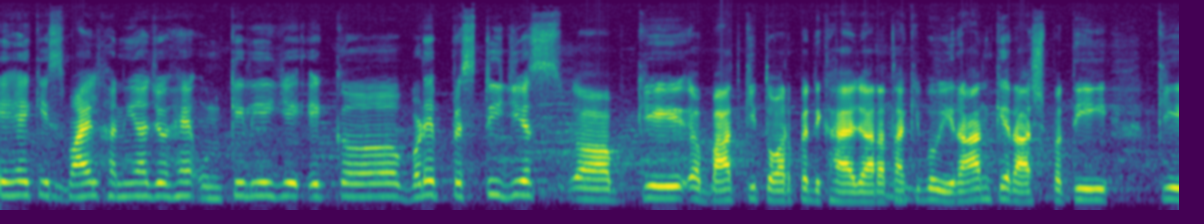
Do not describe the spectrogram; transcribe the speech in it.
यह है कि इस्माइल हनिया जो है उनके लिए ये एक बड़े प्रेस्टिजियस की बात की तौर पे दिखाया जा रहा था कि वो ईरान के राष्ट्रपति की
